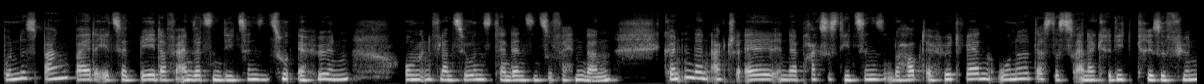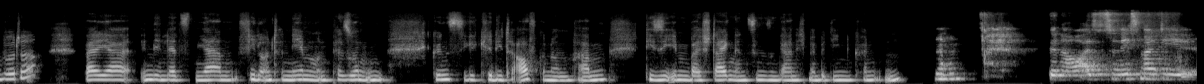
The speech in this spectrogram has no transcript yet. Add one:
Bundesbank bei der EZB dafür einsetzen, die Zinsen zu erhöhen, um Inflationstendenzen zu verhindern. Könnten denn aktuell in der Praxis die Zinsen überhaupt erhöht werden, ohne dass das zu einer Kreditkrise führen würde? Weil ja in den letzten Jahren viele Unternehmen und Personen günstige Kredite aufgenommen haben, die sie eben bei steigenden Zinsen gar nicht mehr bedienen könnten. Mhm. Genau, also zunächst mal die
